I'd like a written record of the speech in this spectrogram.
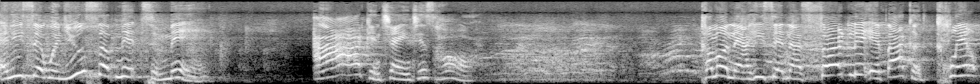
And he said, when you submit to me, I can change his heart. Come on now. He said, now certainly, if I could clamp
